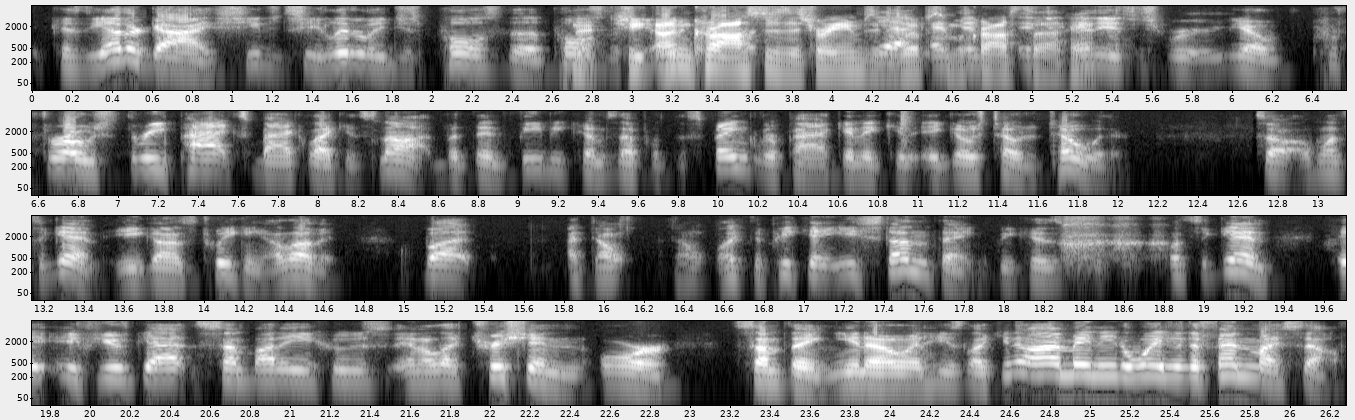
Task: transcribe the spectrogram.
because the other guy, she she literally just pulls the pulls. the She uncrosses the streams and yeah, whips them and, across and, the. and it just you know throws three packs back like it's not. But then Phoebe comes up with the Spengler pack and it can it goes toe to toe with her. So once again, Egon's tweaking. I love it, but I don't don't like the PKE stun thing because once again, if you've got somebody who's an electrician or something, you know, and he's like, you know, I may need a way to defend myself.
